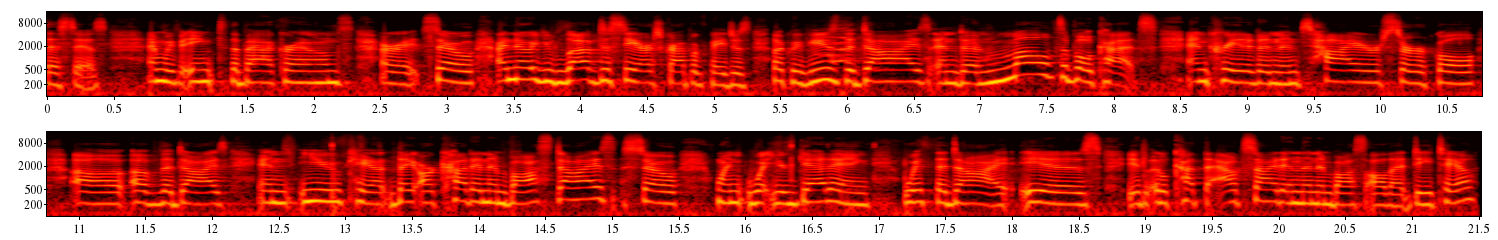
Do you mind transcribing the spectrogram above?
this is. And we've inked the backgrounds. All right, so I know you love to see our scrapbook pages. Look, we've used the dies and done multiple cuts and created an entire circle uh, of the dies. And you can't. they are cut and embossed dies. So when what you're getting with the die is it, it'll cut the outside and then emboss all that detail.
